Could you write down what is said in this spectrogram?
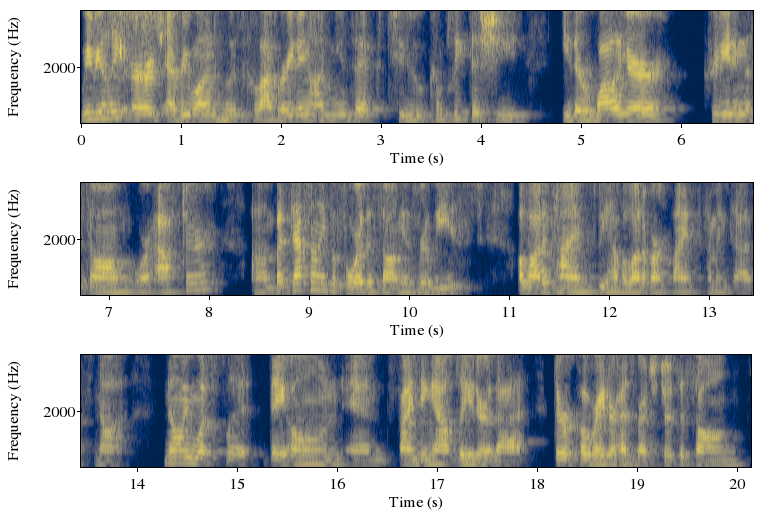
We really urge everyone who is collaborating on music to complete this sheet either while you're creating the song or after, um, but definitely before the song is released. A lot of times we have a lot of our clients coming to us not knowing what split they own and finding out later that their co-writer has registered the song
